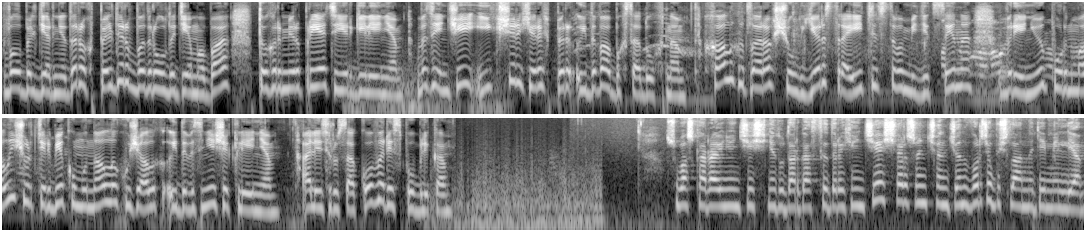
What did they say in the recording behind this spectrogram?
Вол білдерне дырық пілдер вадрулды демі ба тұғыр мероприятие ергелене. Візенче икшер херіх бір ыдыва бұқсадухна. Халық ытларақ шул ер строительство, медицина, врению пурнмалы шүртербе коммуналы хужалық ыдывізіне шеклене. Олесь Русакова, Республика. Шубашка районен чешіне тударга сыдырыхенче шыржын чын выржы бұшланы демелі.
